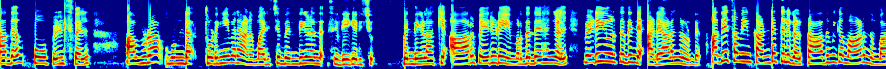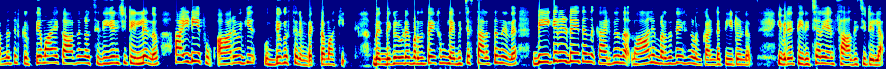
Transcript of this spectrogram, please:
Nadav Popplewell Avraham Munder തുടങ്ങിയവരാണ് മരിച്ച ബന്ദികളെന്ന് സ്ഥിരീകരിച്ചു. ബന്ദികളാക്കിയ ആറു പേരുടെയും മൃതദേഹങ്ങളിൽ വെടിയുയർത്തതിന്റെ അടയാളങ്ങളുണ്ട്. അതേസമയം കണ്ടെത്തലുകൾ പ്രാഥമികമാണെന്നും വർണത്തിൽ കൃത്യമായ കാരണങ്ങൾ സ്ഥിരീകരിച്ചിട്ടില്ലെന്നും ഐ ഡി എഫും ആരോഗ്യ ഉദ്യോഗസ്ഥരും വ്യക്തമാക്കി. ബന്ദികളുടെ മൃതദേഹം ലഭിച്ച സ്ഥലത്ത് നിന്ന് ഭീകരരുടേതെന്ന് കരുതുന്ന നാല് മൃതദേഹങ്ങളും കണ്ടെത്തിയിട്ടുണ്ട്. ഇവരെ തിരിച്ചറിയാൻ സാധിച്ചിട്ടില്ല.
